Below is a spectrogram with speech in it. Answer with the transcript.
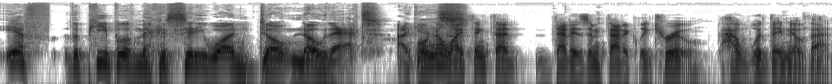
if the people of Mega City One don't know that? I guess. Oh no, I think that that is emphatically true. How would they know that?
